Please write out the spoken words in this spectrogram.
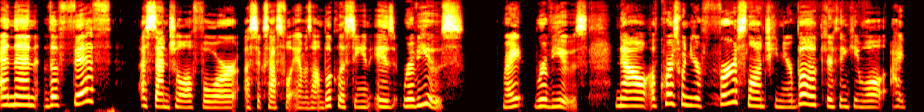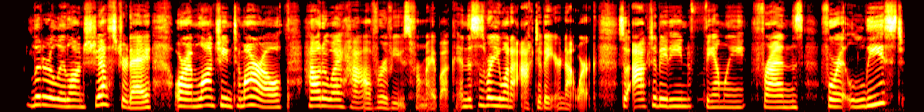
And then the fifth essential for a successful Amazon book listing is reviews, right? Reviews. Now, of course, when you're first launching your book, you're thinking, well, I literally launched yesterday or I'm launching tomorrow. How do I have reviews for my book? And this is where you want to activate your network. So activating family, friends for at least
